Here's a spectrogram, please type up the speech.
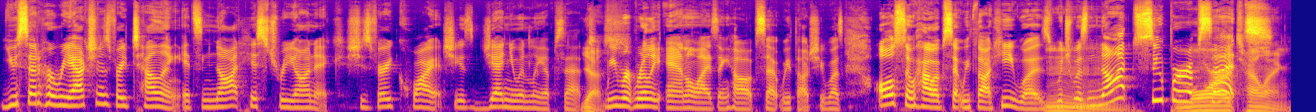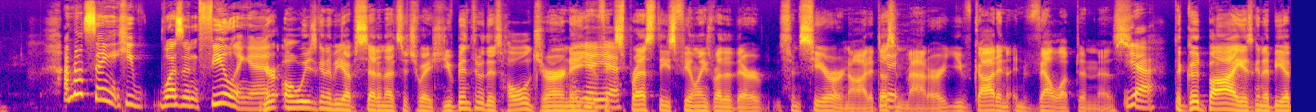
you said her reaction is very telling. It's not histrionic. She's very quiet. She is genuinely upset. Yes. We were really analyzing how upset we thought she was. Also, how upset we thought he was, which was not super Hmm. More upset. telling. I'm not saying he wasn't feeling it. You're always going to be upset in that situation. You've been through this whole journey. Yeah, You've yeah. expressed these feelings, whether they're sincere or not. It doesn't matter. You've gotten enveloped in this. Yeah. The goodbye is going to be a.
